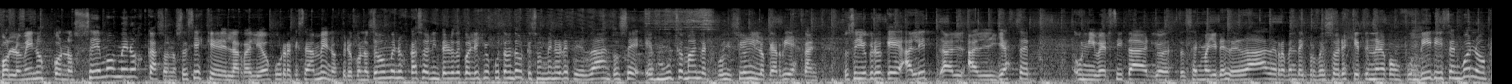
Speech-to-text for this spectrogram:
por lo menos conocemos menos casos. No sé si es que la realidad ocurre que sea menos, pero conocemos menos casos al interior de colegios justamente porque son menores de edad. Entonces es mucho más la exposición y lo que arriesgan. Entonces yo creo que al, al- al ya ser universitario, hasta ser mayores de edad, de repente hay profesores que tienden a confundir y dicen, bueno, ok,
